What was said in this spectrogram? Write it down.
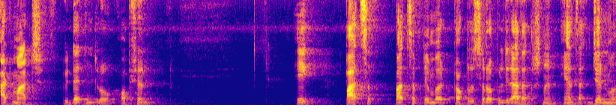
आठ मार्च. विद्यार्थी मित्रो ऑप्शन एक पाच पाच सप्टेंबर डॉक्टर सर्वपल्ली राधाकृष्णन यांचा जन्म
